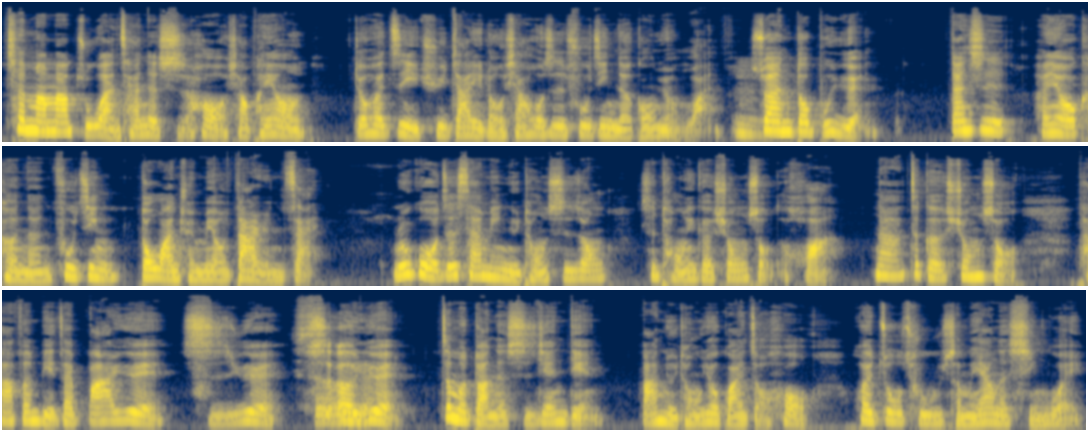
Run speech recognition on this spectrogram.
趁妈妈煮晚餐的时候，小朋友就会自己去家里楼下或是附近的公园玩。嗯虽然都不远，但是很有可能附近都完全没有大人在。如果这三名女童失踪是同一个凶手的话，那这个凶手他分别在八月、十月、十二月这么短的时间点把女童诱拐走后，会做出什么样的行为，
